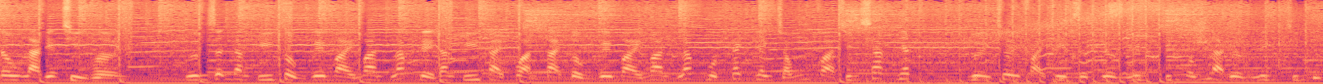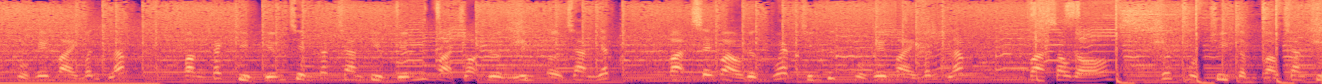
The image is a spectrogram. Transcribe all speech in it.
đâu là địa chỉ hời. Hướng dẫn đăng ký cổng game bài minecraft để đăng ký tài khoản tại cổng game bài minecraft một cách nhanh chóng và chính xác nhất. Người chơi phải tìm được đường link chính thống là đường link chính thức của game bài minecraft bằng cách tìm kiếm trên các trang tìm kiếm và chọn đường link ở trang nhất bạn sẽ vào được web chính thức của game bài minecraft và sau đó bước một truy cập vào trang chủ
